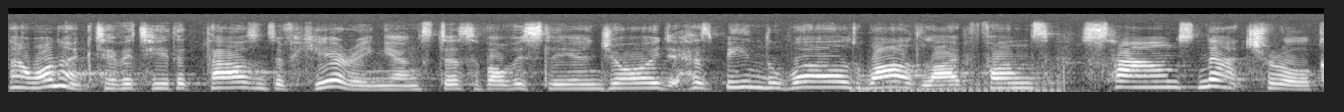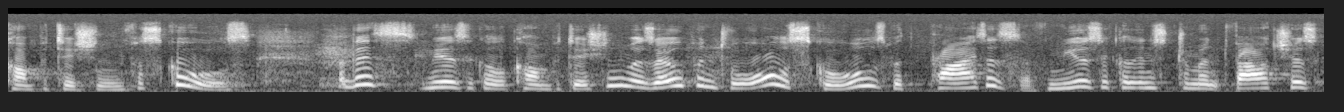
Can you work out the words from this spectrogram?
Now, one activity that thousands of hearing youngsters have obviously enjoyed has been the World Wildlife Fund's Sounds Natural competition for schools. Now, this musical competition was open to all schools with prizes of musical instrument vouchers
